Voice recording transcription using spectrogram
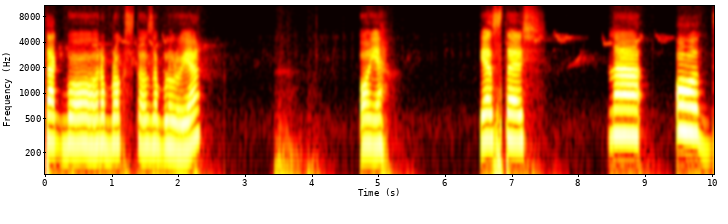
tak, bo Roblox to zabluruje. O nie. Jesteś na odcinku.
